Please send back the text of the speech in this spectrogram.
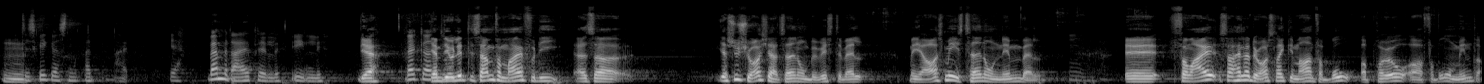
Mm. Det skal ikke være sådan ret... Nej. Ja. Hvad med dig, Pelle, egentlig? Ja, Hvad gør Jamen, du? det er jo lidt det samme for mig, fordi altså, jeg synes jo også, jeg har taget nogle bevidste valg, men jeg har også mest taget nogle nemme valg. Mm. Øh, for mig så handler det jo også rigtig meget om forbrug, og prøve at forbruge mindre.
